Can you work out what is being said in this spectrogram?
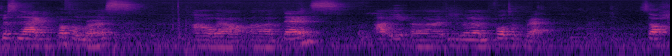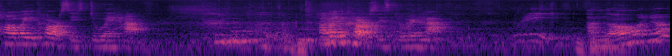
just like performance, uh, well, uh, dance, uh, uh, even photograph. So how many courses do we have? how many courses do we have? Three. Uh, no, Oh no.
